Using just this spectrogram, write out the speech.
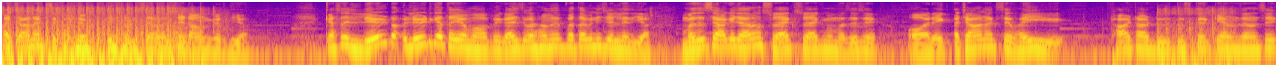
اچانک سے کھڑے ہو کے ہم سیون سے ڈاؤن کر دیا۔ کیسے لیٹ لیٹ گیا تھا یہ وہاں پہ گائز اور ہمیں پتہ بھی نہیں چلنے دیا۔ مزے سے آگے جا رہا ہوں، سویگ سویگ میں مزے سے۔ اور ایک اچانک سے بھائی، ٹھا ٹھا ڈس ڈس کر کے ہم سے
